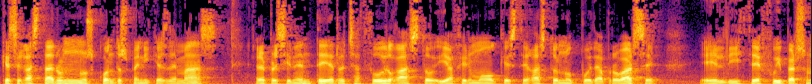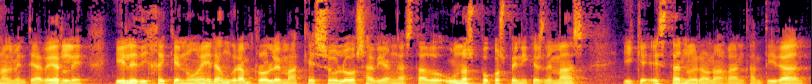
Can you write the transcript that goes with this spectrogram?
que se gastaron unos cuantos peniques de más. El presidente rechazó el gasto y afirmó que este gasto no puede aprobarse. Él dice fui personalmente a verle y le dije que no era un gran problema, que solo se habían gastado unos pocos peniques de más y que esta no era una gran cantidad.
